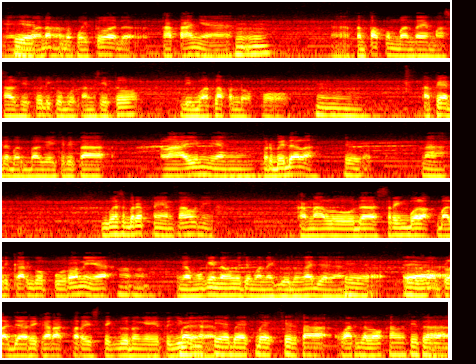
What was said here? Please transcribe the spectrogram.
yang Iya, di mana ah. pendopo itu ada katanya Mm-mm. nah, tempat pembantaian massal di situ dikuburkan di situ dibuatlah pendopo Hmm. tapi ada berbagai cerita lain yang berbeda lah Iya. nah gue sebenarnya pengen tahu nih karena lu udah sering bolak-balik Kargo Puro nih ya nggak mungkin dong lu cuma naik gunung aja kan Iya. lu Iya. mempelajari karakteristik gunungnya itu juga Banyak kan ya baik-baik cerita warga lokal situ nah, kan.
